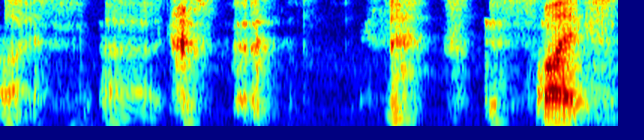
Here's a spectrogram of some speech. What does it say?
us? Uh, just decide. But-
